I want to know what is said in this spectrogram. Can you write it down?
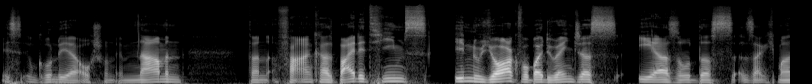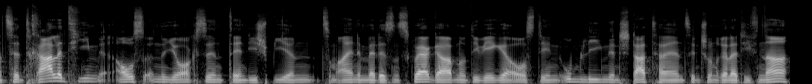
Ist im Grunde ja auch schon im Namen dann verankert. Beide Teams in New York, wobei die Rangers eher so das, sag ich mal, zentrale Team aus New York sind, denn die spielen zum einen im Madison Square Garden und die Wege aus den umliegenden Stadtteilen sind schon relativ nah.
